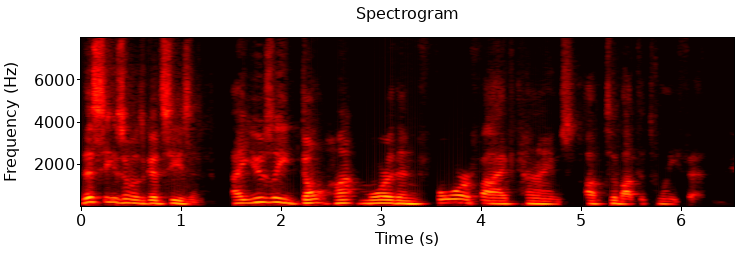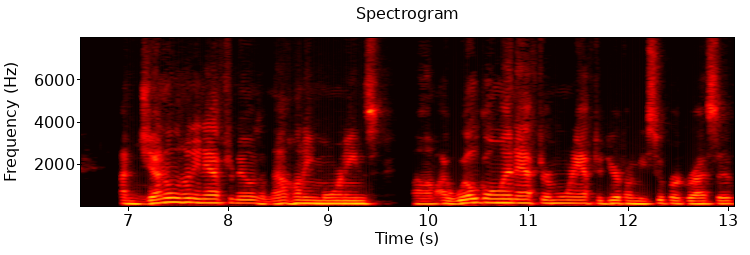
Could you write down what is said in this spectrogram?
this season was a good season. I usually don't hunt more than four or five times up to about the 25th. I'm generally hunting afternoons. I'm not hunting mornings. Um, I will go in after a morning after deer if I'm be super aggressive,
